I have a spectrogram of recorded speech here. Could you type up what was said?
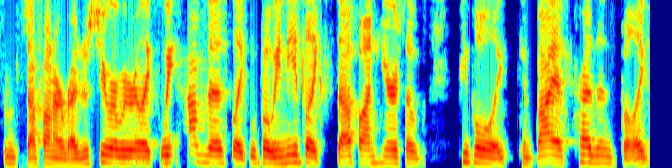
some stuff on our registry where we were like we have this like but we need like stuff on here so people like can buy us presents but like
